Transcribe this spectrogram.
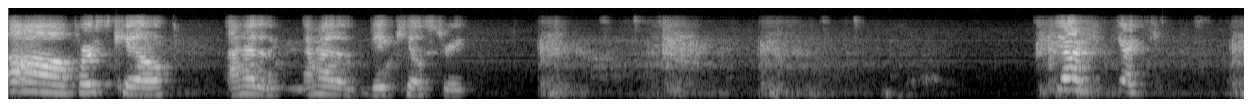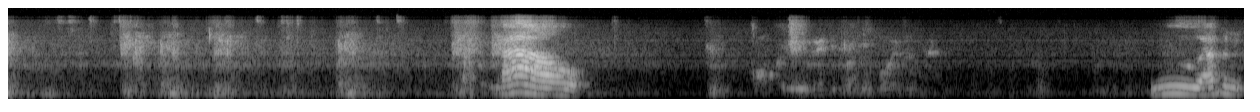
Oh, first kill. I had a I had a big kill streak. Yark, yark. Ow. Ooh, I haven't.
